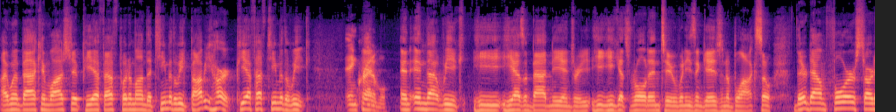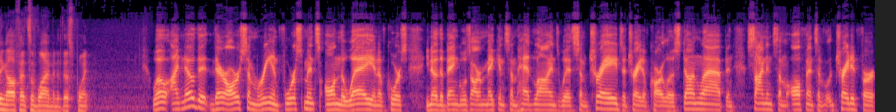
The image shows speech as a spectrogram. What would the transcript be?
I went back and watched it. PFF put him on the team of the week. Bobby Hart, PFF team of the week. Incredible. And, and in that week, he he has a bad knee injury. He he gets rolled into when he's engaged in a block. So they're down four starting offensive linemen at this point. Well, I know that there are some reinforcements on the way, and of course, you know the Bengals are making some headlines with some trades, a trade of Carlos Dunlap, and signing some offensive traded for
